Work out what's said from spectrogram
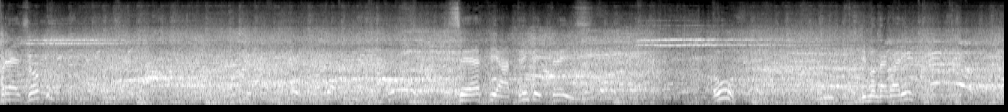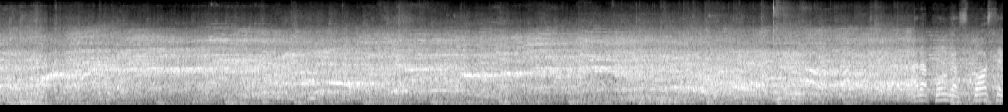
pré-jogo. CFA 33 uh, de Mandaguari. Arapongas Poster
